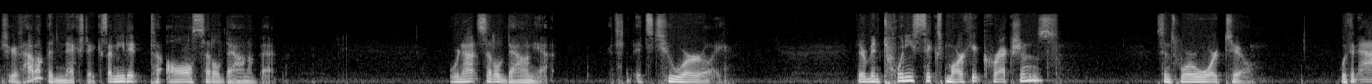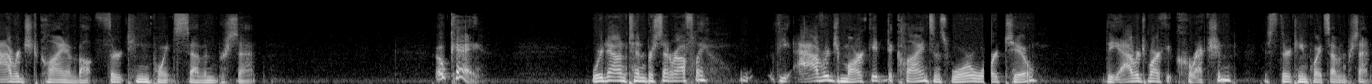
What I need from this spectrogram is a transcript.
She goes, how about the next day? Because I need it to all settle down a bit. We're not settled down yet. It's, it's too early. There have been 26 market corrections since World War II, with an average decline of about 13.7%. Okay. We're down 10% roughly. The average market decline since World War II, the average market correction is 13.7%.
